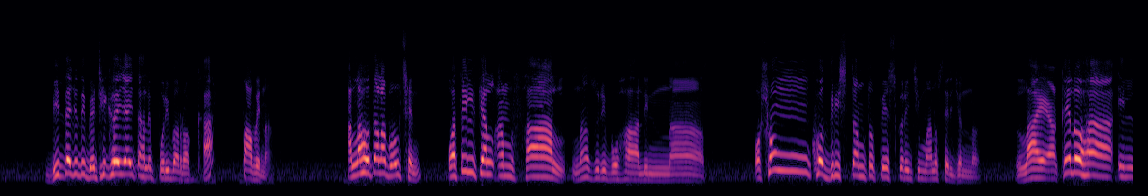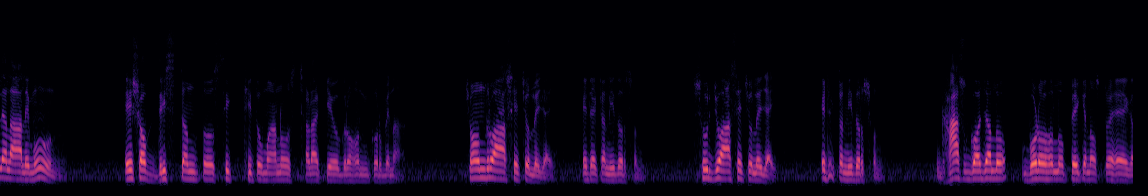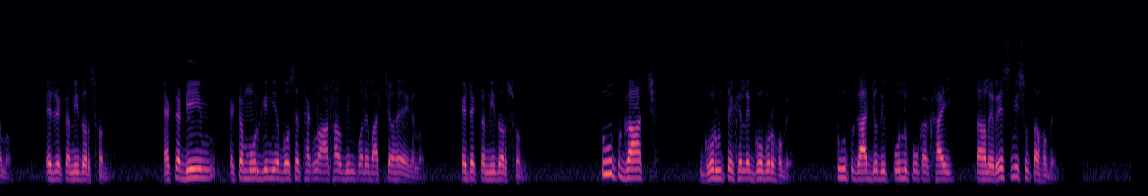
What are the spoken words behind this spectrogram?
বিদ্যায় যদি বেঠিক হয়ে যায়, তাহলে পরিবার রক্ষা পাবে না। আল্লাহ তালা বলছেন নাজুরি অসংখ্য দৃষ্টান্ত পেশ করেছি মানুষের জন্য। আলেমুন। এসব দৃষ্টান্ত শিক্ষিত মানুষ ছাড়া কেউ গ্রহণ করবে না। চন্দ্র আসে চলে যায়। এটা একটা নিদর্শন। সূর্য আসে চলে যায়। এটা একটা নিদর্শন। ঘাস গজালো, বড় হলো, পেকে নষ্ট হয়ে গেল। এটা একটা নিদর্শন। একটা ডিম, একটা মুরগি নিয়ে বসে থাকল, আঠারো দিন পরে বাচ্চা হয়ে গেল। এটা একটা নিদর্শন। তুত গাছ গরুতে খেলে গোবর হবে। তুত গাছ যদি পলু পোকা খায়, তাহলে রেশমি সুতা হবে।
